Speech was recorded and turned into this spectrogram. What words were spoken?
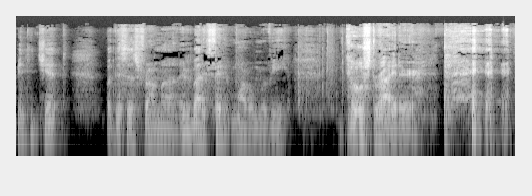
vintage yet. But this is from uh, everybody's favorite Marvel movie, Ghost Rider.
